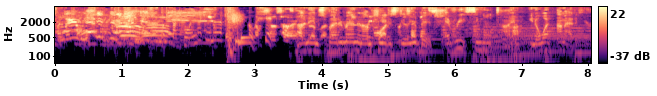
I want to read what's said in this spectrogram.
swear we should do this. I'm so. Oh, My name's Spider-Man and I'm here to steal your bitch. Every single time. You know what? I'm out of here.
